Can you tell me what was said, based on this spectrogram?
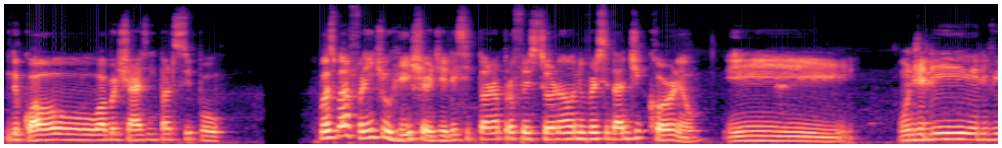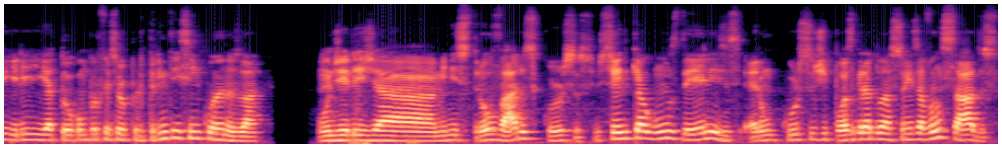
do qual o Albert Einstein participou. Mais para frente, o Richard ele se torna professor na Universidade de Cornell e onde ele, ele, ele atuou como professor por 35 anos lá onde ele já ministrou vários cursos, sendo que alguns deles eram cursos de pós-graduações avançados.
